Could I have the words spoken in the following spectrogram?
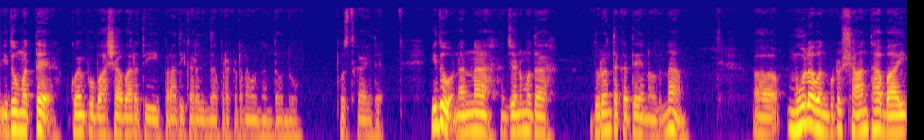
ಇದು ಮತ್ತೆ ಕುವೆಂಪು ಭಾಷಾ ಭಾರತಿ ಪ್ರಾಧಿಕಾರದಿಂದ ಪ್ರಕಟಣಗೊಂಡಂಥ ಒಂದು ಪುಸ್ತಕ ಇದೆ. ಇದು ನನ್ನ ಜನ್ಮದ ದುರಂತ ಕತೆ ಅನ್ನೋದನ್ನ ಮೂಲ ಬಂದ್ಬಿಟ್ಟು ಶಾಂತಾಬಾಯಿ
